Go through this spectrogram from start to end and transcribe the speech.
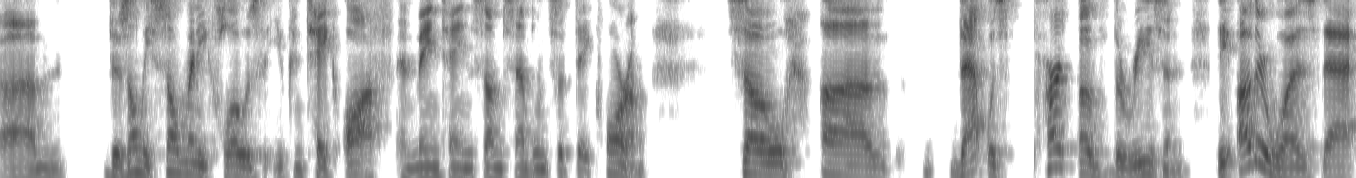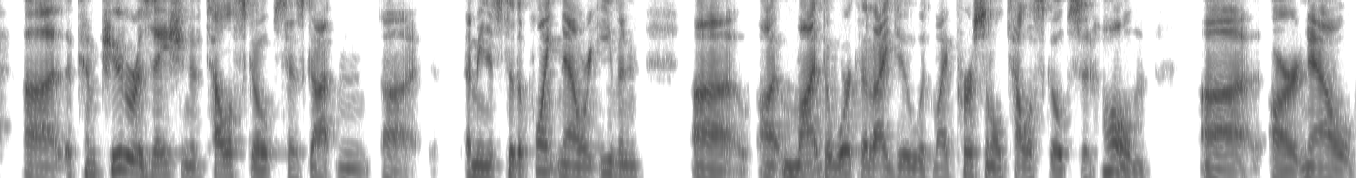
um, there's only so many clothes that you can take off and maintain some semblance of decorum. So uh, that was part of the reason. The other was that uh, the computerization of telescopes has gotten, uh, I mean, it's to the point now where even uh, uh my the work that I do with my personal telescopes at home uh, are now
